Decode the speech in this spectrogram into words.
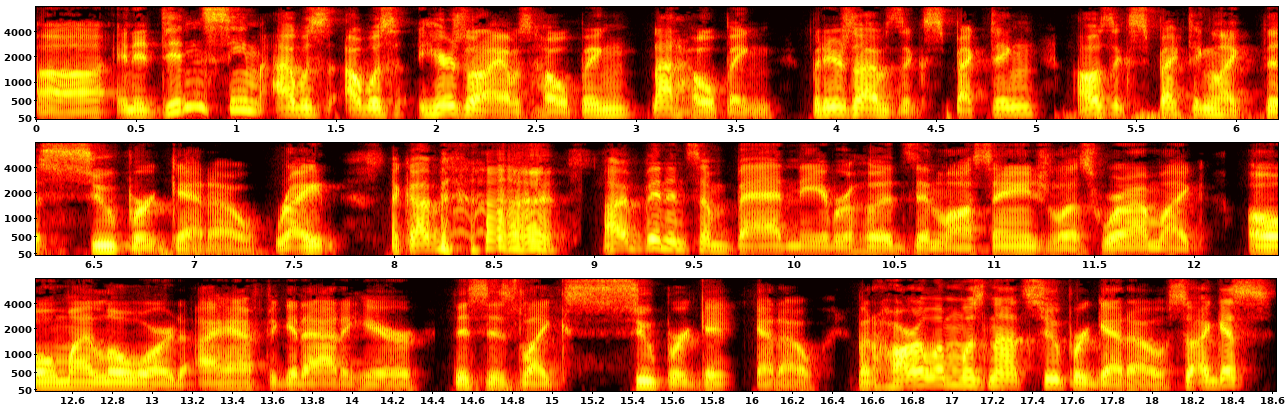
Uh, and it didn't seem, I was, I was, here's what I was hoping, not hoping, but here's what I was expecting. I was expecting like the super ghetto, right? Like I've, I've been in some bad neighborhoods in Los Angeles where I'm like, oh my lord, I have to get out of here. This is like super ghetto. But Harlem was not super ghetto. So I guess,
